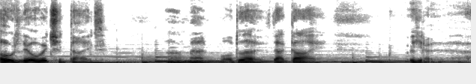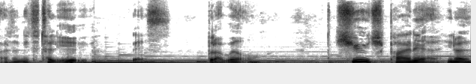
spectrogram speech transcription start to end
oh, little Richard died. Oh man, what a blow. That guy, you know, I don't need to tell you this, but I will. Huge pioneer, you know,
